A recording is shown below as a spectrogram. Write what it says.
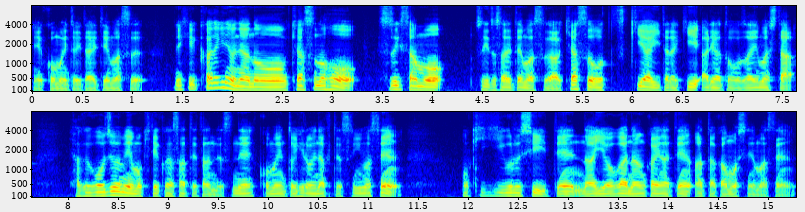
えーコメントいただいています。で、結果的にはね、あのキャスの方、鈴木さんもツイートされてますが、キャスお付き合いいただきありがとうございました。150名も来てくださってたんですね。コメント拾えなくてすみません。お聞き苦しい点、内容が難解な点あったかもしれません。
